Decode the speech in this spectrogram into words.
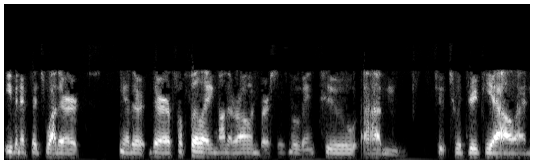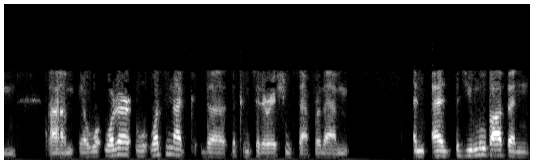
even if it's whether you know they're they're fulfilling on their own versus moving to um to a 3PL. And um you know what are what's in that the the consideration set for them? And as as you move up and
